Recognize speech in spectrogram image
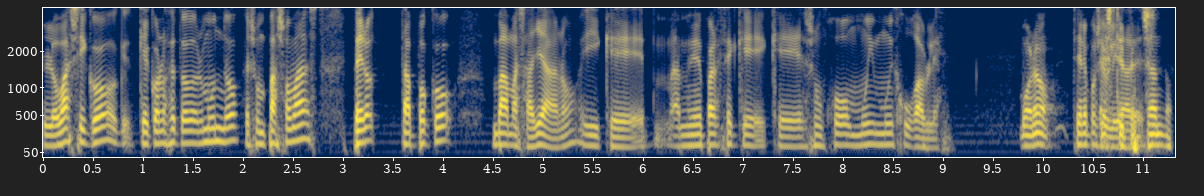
lo básico, que, conoce todo el mundo, es un paso más, pero tampoco va más allá, ¿no? Y que a mí me parece que, que es un juego muy, muy jugable. Bueno, tiene posibilidades. pensando.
